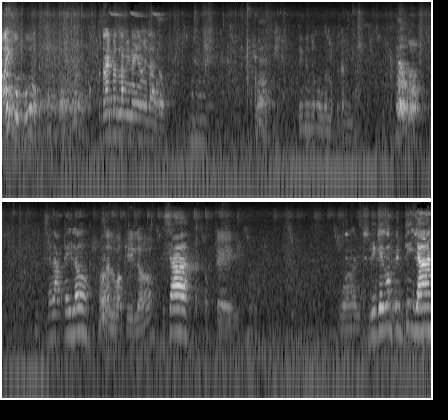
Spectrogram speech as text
Ay, upo. Driver lang ina yung ilado. Tingnan nyo kung gano'ng kaganda. Isa lang kilo. Dalawang kilo. Isa. Okay. One, six. Ligay 150 yan.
